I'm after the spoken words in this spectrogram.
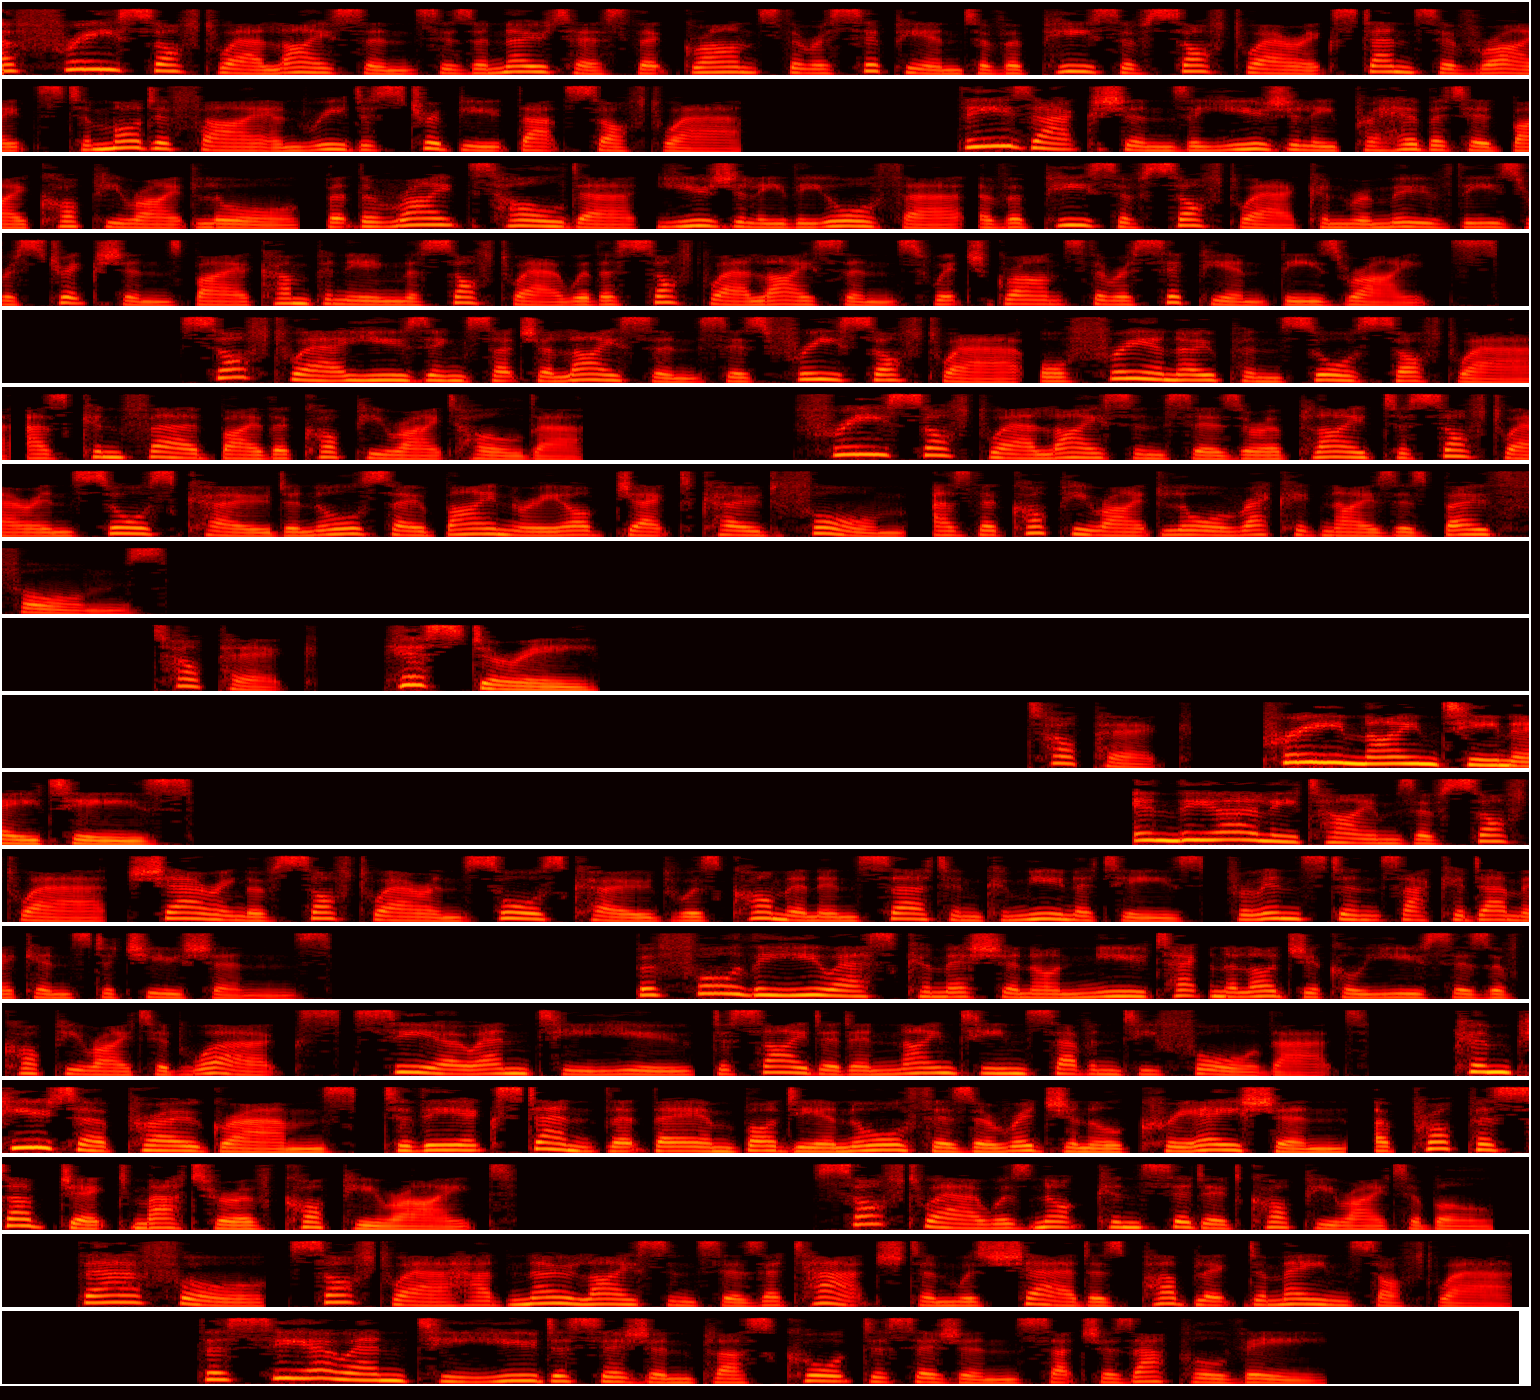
A free software license is a notice that grants the recipient of a piece of software extensive rights to modify and redistribute that software. These actions are usually prohibited by copyright law, but the rights holder usually the author of a piece of software can remove these restrictions by accompanying the software with a software license which grants the recipient these rights. Software using such a license is free software or free and open source software as conferred by the copyright holder. Free software licenses are applied to software in source code and also binary object code form, as the copyright law recognizes both forms. History Topic: Pre-1980s. In the early times of software, sharing of software and source code was common in certain communities, for instance academic institutions. Before the U.S. Commission on New Technological Uses of Copyrighted Works decided in 1974 that Computer programs, to the extent that they embody an author's original creation, a proper subject matter of copyright. Software was not considered copyrightable. Therefore, software had no licenses attached and was shared as public domain software. The CONTU decision plus court decisions such as Apple v.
